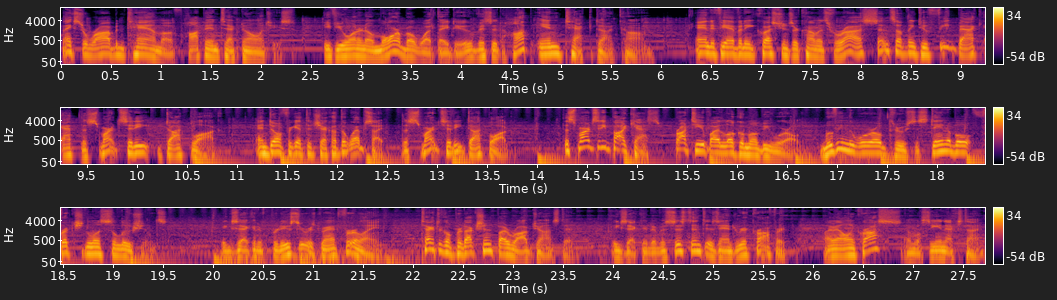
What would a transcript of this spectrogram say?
Thanks to Robin Tam of Hop In Technologies. If you want to know more about what they do, visit hopintech.com. And if you have any questions or comments for us, send something to feedback at thesmartcity.blog. And don't forget to check out the website, thesmartcity.blog. The Smart City Podcast, brought to you by Locomobi World, moving the world through sustainable, frictionless solutions. Executive producer is Grant Furlane. Technical productions by Rob Johnston. Executive assistant is Andrea Crawford. I'm Alan Cross, and we'll see you next time.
